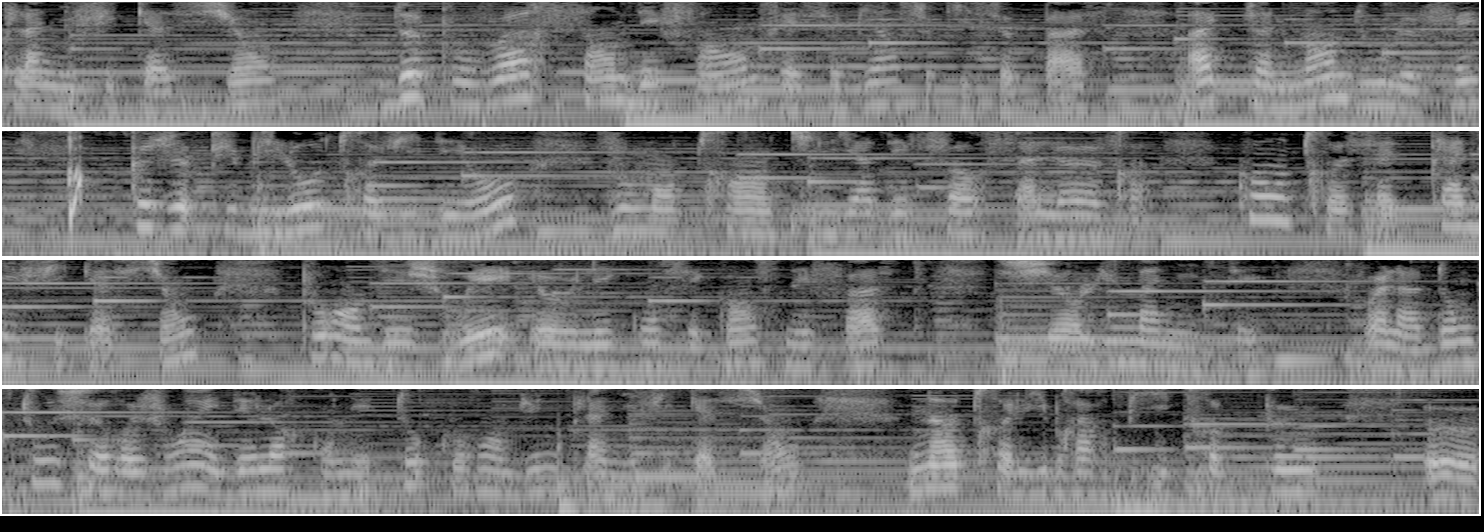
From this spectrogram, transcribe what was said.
planification, de pouvoir s'en défendre, et c'est bien ce qui se passe actuellement, d'où le fait que je publie l'autre vidéo vous montrant qu'il y a des forces à l'œuvre contre cette planification pour en déjouer euh, les conséquences néfastes sur l'humanité. Voilà, donc tout se rejoint et dès lors qu'on est au courant d'une planification, notre libre arbitre peut euh,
